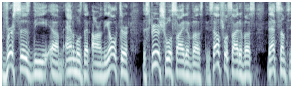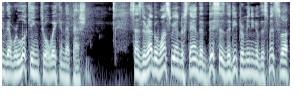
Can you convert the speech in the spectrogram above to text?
versus the um, animals that are on the altar, the spiritual side of us, the selfless side of us, that's something that we're looking to awaken that passion. Says the Rebbe, once we understand that this is the deeper meaning of this mitzvah,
